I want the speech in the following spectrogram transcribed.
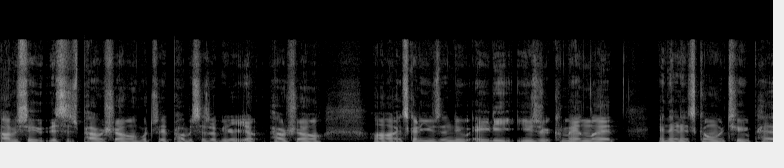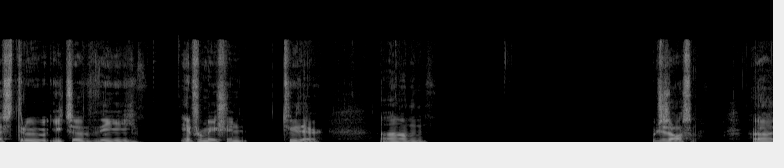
Obviously this is PowerShell which it probably says up here. Yep PowerShell. Uh, it's going to use a new AD user cmdlet and then it's going to pass through each of the information to there, um, which is awesome. Uh,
